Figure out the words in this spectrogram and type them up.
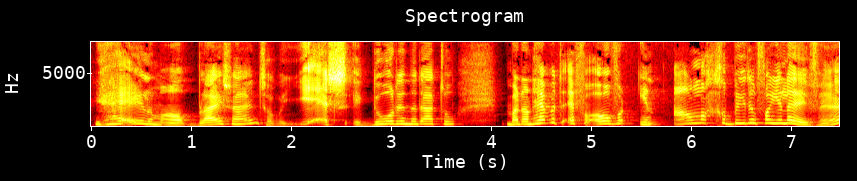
die, helemaal blij zijn. Zo van, yes, ik doe er inderdaad toe. Maar dan hebben we het even over in alle gebieden van je leven. Hè?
